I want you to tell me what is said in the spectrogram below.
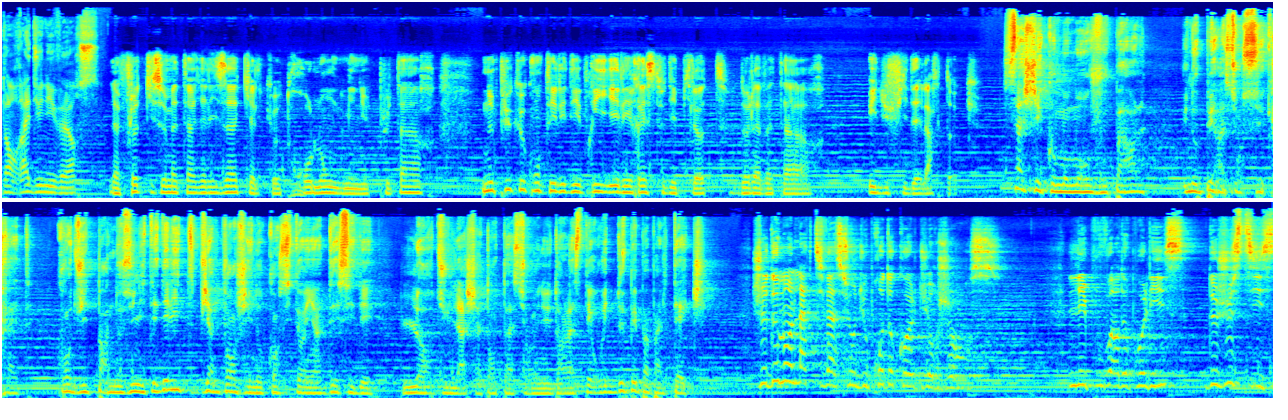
dans Red Universe, La flotte qui se matérialisa quelques trop longues minutes plus tard ne put que compter les débris et les restes des pilotes, de l'Avatar et du fidèle Artok. Sachez qu'au moment où je vous parle, une opération secrète, conduite par nos unités d'élite, vient de venger nos concitoyens décédés lors du lâche attentat survenu dans l'astéroïde de Pepapaltec. Je demande l'activation du protocole d'urgence. Les pouvoirs de police, de justice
